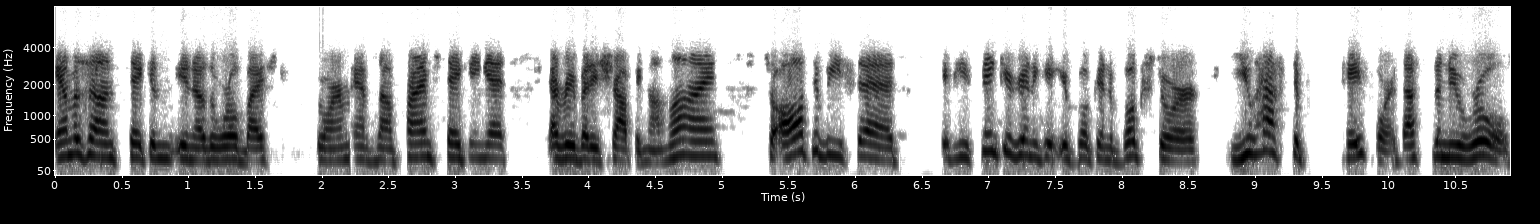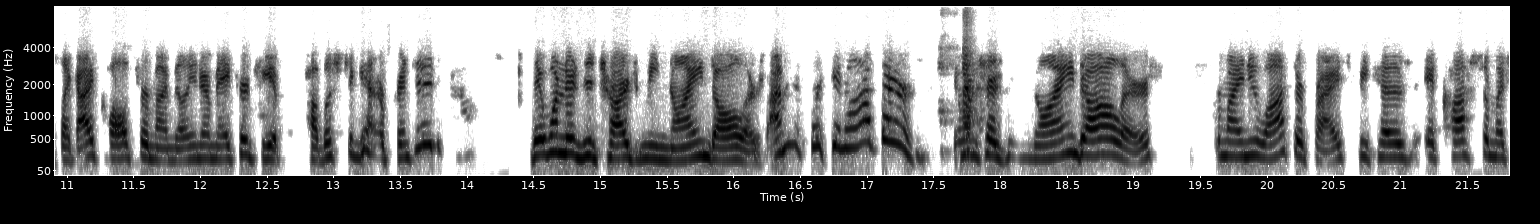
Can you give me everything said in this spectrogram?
Amazon's taken, you know, the world by storm. Amazon Prime's taking it. Everybody's shopping online. So all to be said, if you think you're going to get your book in a bookstore, you have to pay for it. That's the new rules. Like I called for my Millionaire Maker to get published again or printed. They wanted to charge me nine dollars. I'm the freaking author. They want to charge me nine dollars for my new author price because it costs so much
